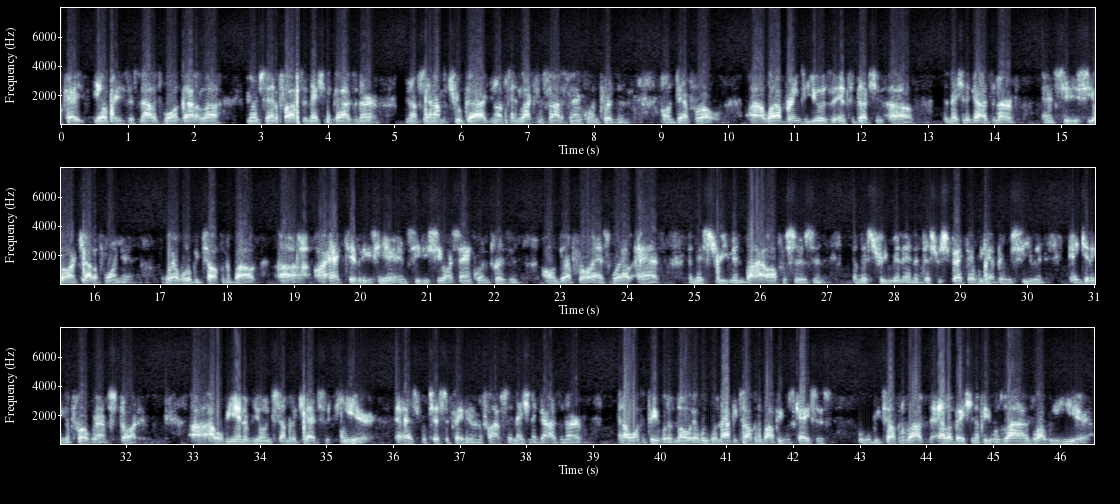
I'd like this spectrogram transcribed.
Okay, you know, peace, this knowledge, born God Allah. You know what I'm saying? The five the nation of God's nerve. You know what I'm saying? I'm a true God, you know what I'm saying, locked inside of San Quentin prison on death row. Uh, what I bring to you is the introduction of the Nation of God's Nerve and CDCR California, where we'll be talking about uh, our activities here in CDCR San Quentin Prison on death row, as well as the mistreatment by officers and the mistreatment and the disrespect that we have been receiving in getting the program started. Uh, I will be interviewing some of the cats here that has participated in the Five Cent Nation of Gods and Earth. And I want the people to know that we will not be talking about people's cases. We will be talking about the elevation of people's lives while we're here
